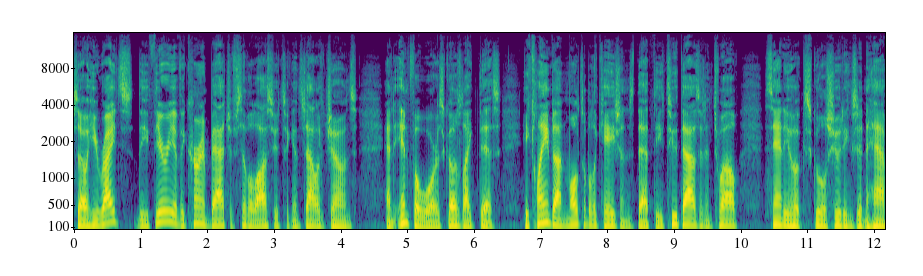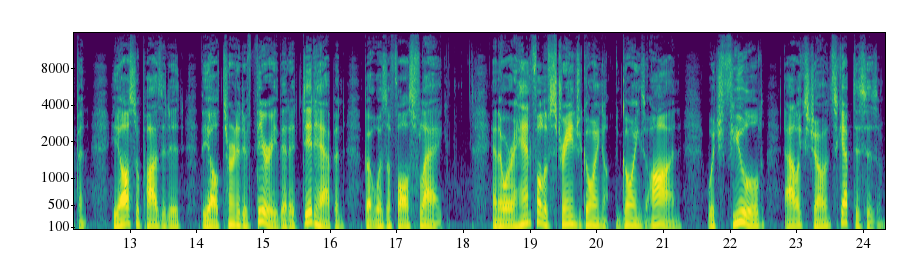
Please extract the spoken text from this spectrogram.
So he writes The theory of the current batch of civil lawsuits against Alex Jones and InfoWars goes like this. He claimed on multiple occasions that the 2012 Sandy Hook school shootings didn't happen. He also posited the alternative theory that it did happen but was a false flag. And there were a handful of strange going, goings on which fueled Alex Jones' skepticism.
